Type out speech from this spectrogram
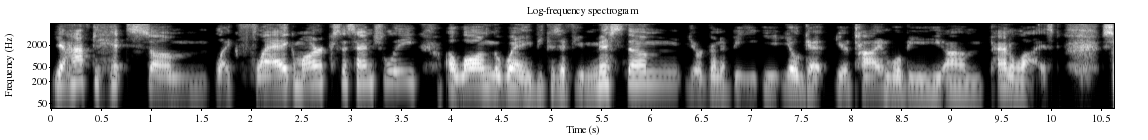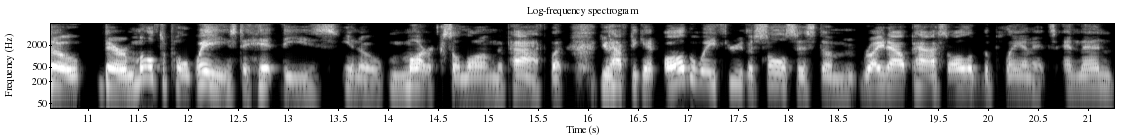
you have to hit some like flag marks essentially along the way because if you miss them you're going to be you'll get your time will be um, penalized. So there are multiple ways to hit these you know marks along the path but you have to get all the way through the Sol system right out past all of the planets and then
